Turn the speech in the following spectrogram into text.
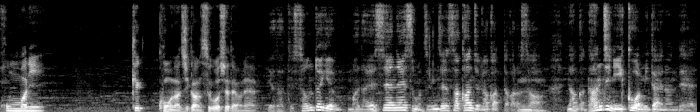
ほんまに結構な時間過ごしてたよね。いやだってその時はまだ SNS も全然盛んじゃなかったからさ、なんか何時に行くわみたいなんで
